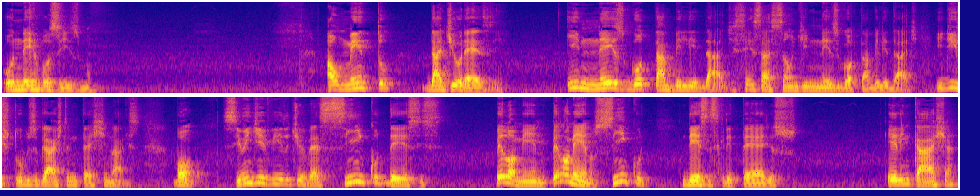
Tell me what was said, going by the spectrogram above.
ou nervosismo. Aumento da diurese. Inesgotabilidade, sensação de inesgotabilidade e distúrbios gastrointestinais. Bom, se o indivíduo tiver cinco desses, pelo menos, pelo menos cinco desses critérios, ele encaixa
